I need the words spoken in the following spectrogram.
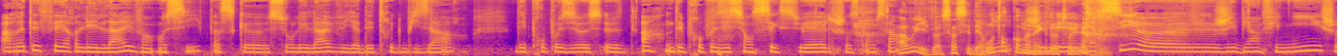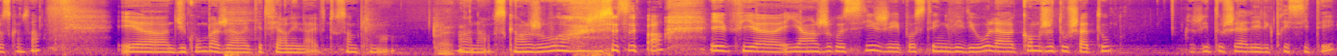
arrêté de faire les lives aussi, parce que sur les lives, il y a des trucs bizarres des propositions, euh, ah, des propositions sexuelles, choses comme ça. Ah oui, bah ça c'est déroutant comme anecdote. Merci, euh, j'ai bien fini, choses comme ça. Et euh, du coup, bah, j'ai arrêté de faire les lives, tout simplement. Voilà, parce qu'un jour, je sais pas. Et puis, il y a un jour aussi, j'ai posté une vidéo. Là, comme je touche à tout, j'ai touché à l'électricité.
